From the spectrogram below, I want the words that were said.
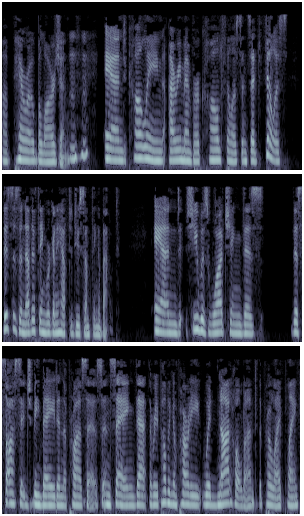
uh, Parro. Mm-hmm. And Colleen, I remember, called Phyllis and said, Phyllis, this is another thing we're going to have to do something about. And she was watching this this sausage be made in the process and saying that the Republican Party would not hold on to the pro-life plank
